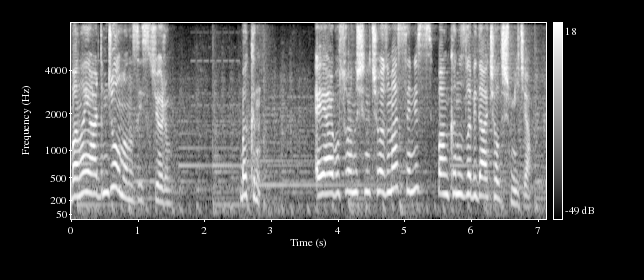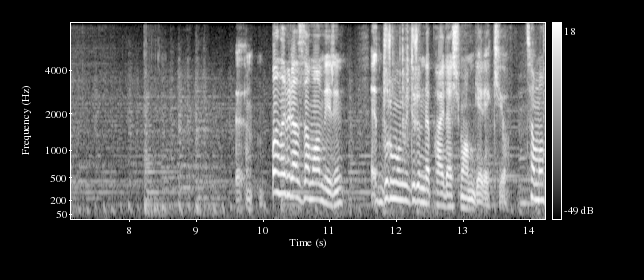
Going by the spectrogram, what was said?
Bana yardımcı olmanızı istiyorum. Bakın eğer bu sorun işini çözmezseniz bankanızla bir daha çalışmayacağım. Bana biraz zaman verin. E, durumu müdürümle paylaşmam gerekiyor. Tamam.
